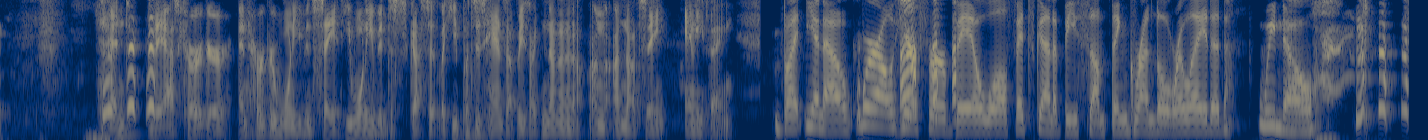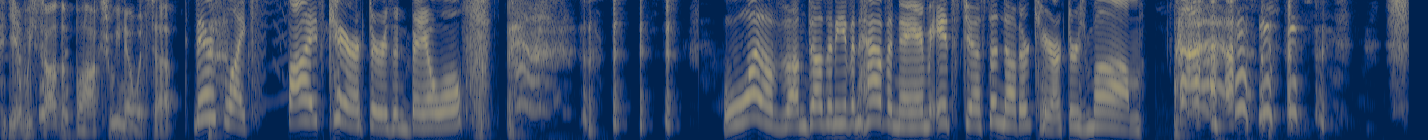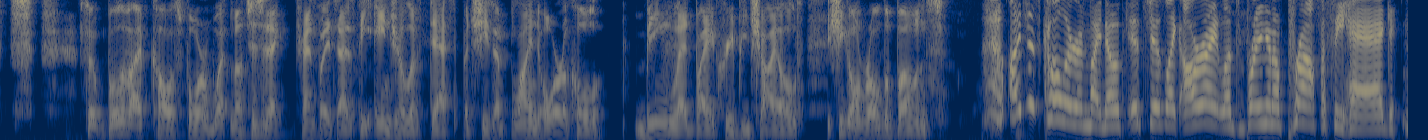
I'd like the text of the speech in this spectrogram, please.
and they ask Herger, and Herger won't even say it. He won't even discuss it. Like he puts his hands up. He's like, No, no, no, I'm, I'm not saying anything. But, you know, we're all here for Beowulf. It's gonna be something Grendel related. We know. Yeah, we saw the box. We know what's up. There's like five characters in Beowulf. One of them doesn't even have a name, it's just another character's mom. So Buliwyf calls for what Melchizedek translates as the angel of death, but she's a blind oracle being led by a creepy child. She gonna roll the bones. I just call her in my notes. It's just like, all right, let's bring in a prophecy hag.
